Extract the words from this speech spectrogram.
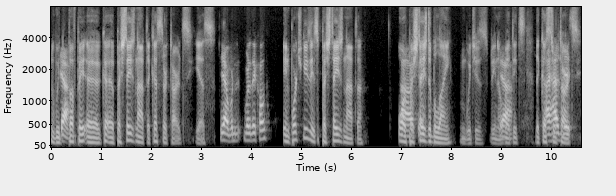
with Yeah. puff pa- uh, uh, pastéis nata, custard tarts. Yes. Yeah, what, what are they called? In Portuguese, it's pastéis nata or okay. pastéis de Belém, which is, you know, Yeah. but it's the custard tarts.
